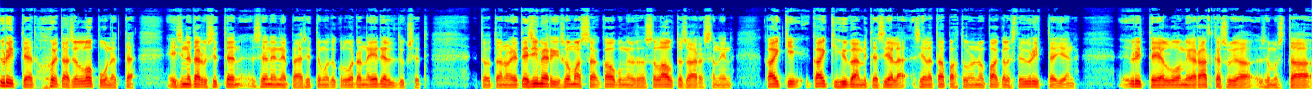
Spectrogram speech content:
yrittäjät hoitaa sen lopun, että ei siinä tarvitse sitten sen enempää sitten muuta kuin luoda ne edellytykset. Tota, no, että esimerkiksi omassa kaupungin osassa Lauttasaaressa, niin kaikki, kaikki hyvä, mitä siellä, siellä tapahtuu, niin on paikallisten yrittäjien, yrittäjien luomia ratkaisuja, semmoista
